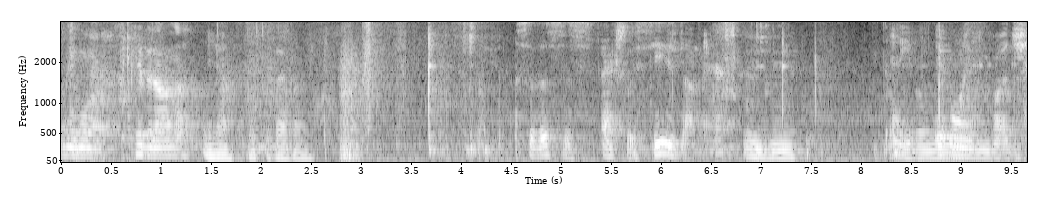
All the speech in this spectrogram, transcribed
Yeah, doesn't even want to pivot on the. Yeah, that's what's happening. So this is actually seized on there. Mm-hmm. Don't even It won't even budge.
